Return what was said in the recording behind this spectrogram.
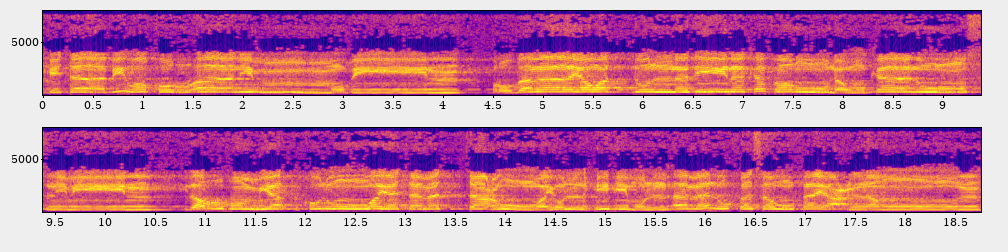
الكتاب وقرآن مبين ربما يود الذين كفروا لو كانوا مسلمين. ذرهم يأكلوا ويتمتعوا ويلههم الأمل فسوف يعلمون.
